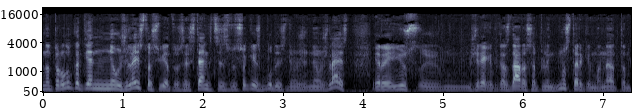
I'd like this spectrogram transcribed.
natūralu, kad jie neužleis tos vietos ir stengsis visokiais būdais neuž, neužleisti. Ir jūs mm, žiūrėkit, kas darosi aplink mus, tarkim, ne, ten,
